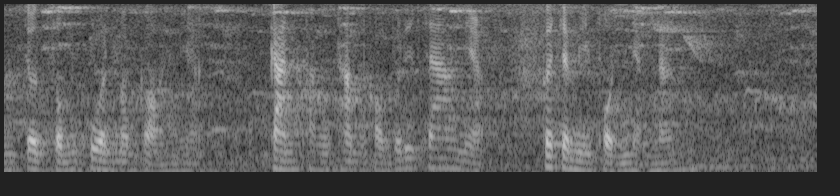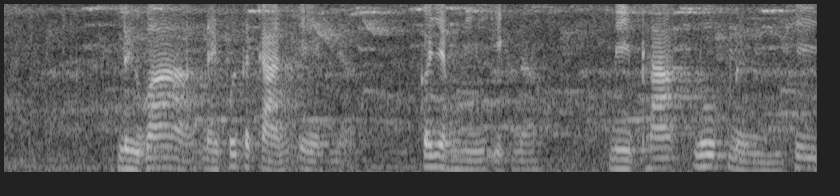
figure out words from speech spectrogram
ำจนสมควรมาก่อนเนี่ยการฟังธรรมของพระพุทธเจ้าเนี่ยก็จะมีผลอย่างนั้น หรือว่าในพุทธการเองเนี่ยก็ยังมีอีกนะ มีพระรูปหนึ่งที่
